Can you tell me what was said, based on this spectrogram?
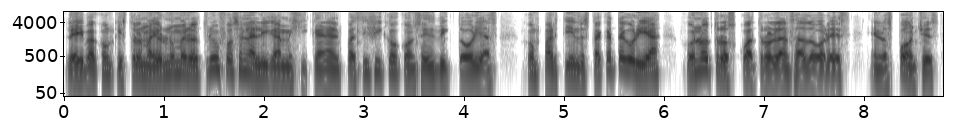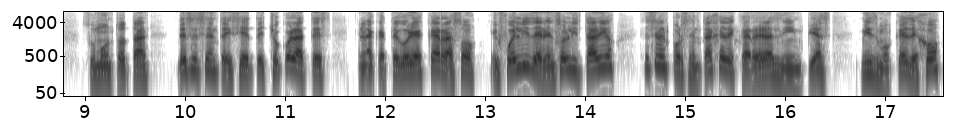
Leiva conquistó el mayor número de triunfos en la Liga Mexicana del Pacífico con seis victorias, compartiendo esta categoría con otros cuatro lanzadores. En los ponches sumó un total de 67 chocolates en la categoría que arrasó y fue líder en solitario es el porcentaje de carreras limpias, mismo que dejó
